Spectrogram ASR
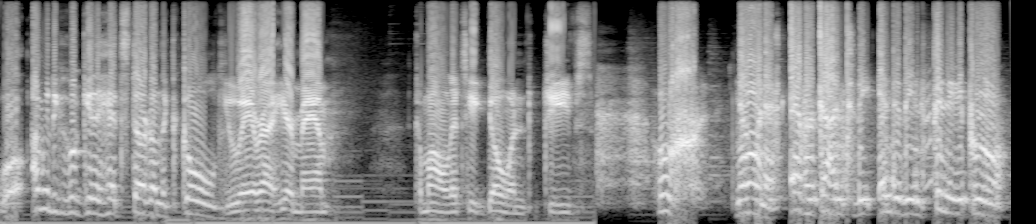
Well, I'm gonna go get a head start on the gold. You wait right here, ma'am. Come on, let's get going, Jeeves. Ooh, no one has ever gotten to the end of the infinity pool.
